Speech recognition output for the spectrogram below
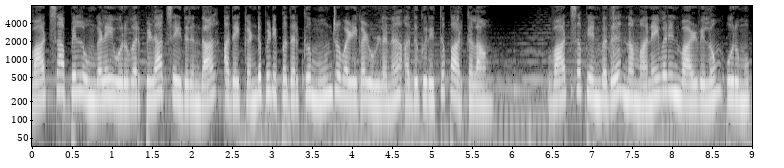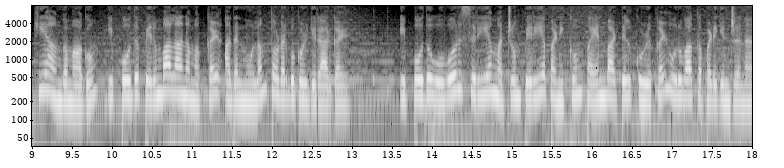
வாட்ஸ்அப்பில் உங்களை ஒருவர் பிளாக் செய்திருந்தால் அதை கண்டுபிடிப்பதற்கு மூன்று வழிகள் உள்ளன அது குறித்து பார்க்கலாம். வாட்ஸ்அப் என்பது நம் அனைவரின் வாழ்விலும் ஒரு முக்கிய அங்கமாகும் இப்போது பெரும்பாலான மக்கள் அதன் மூலம் தொடர்பு கொள்கிறார்கள். இப்போது ஒவ்வொரு சிறிய மற்றும் பெரிய பணிக்கும் பயன்பாட்டில் குழுக்கள் உருவாக்கப்படுகின்றன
